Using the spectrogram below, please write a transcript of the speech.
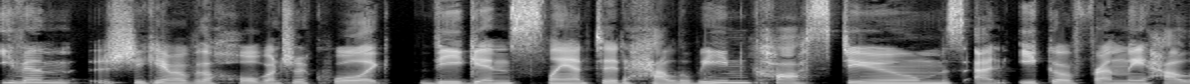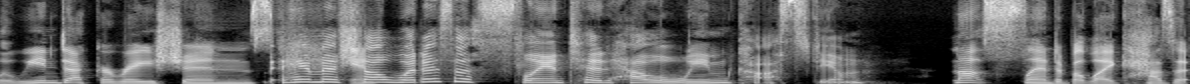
Even she came up with a whole bunch of cool, like vegan slanted Halloween costumes and eco friendly Halloween decorations. Hey, Michelle, and- what is a slanted Halloween costume? Not slanted, but like has a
